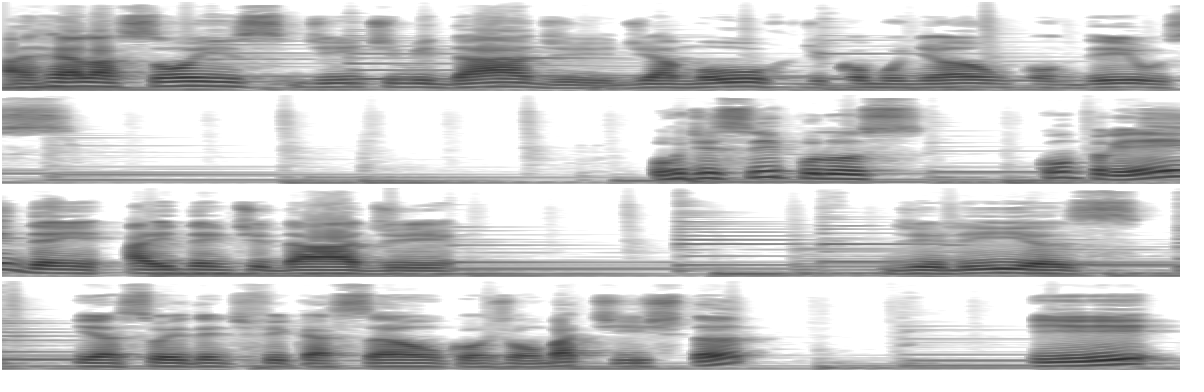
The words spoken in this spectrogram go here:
As relações de intimidade, de amor, de comunhão com Deus. Os discípulos compreendem a identidade de Elias e a sua identificação com João Batista e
